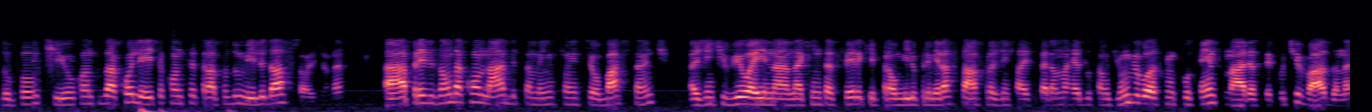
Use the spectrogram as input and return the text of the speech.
do plantio quanto da colheita quando se trata do milho e da soja, né? A, a previsão da Conab também influenciou bastante, a gente viu aí na, na quinta-feira que para o milho primeira safra a gente está esperando uma redução de 1,5% na área a ser cultivada, né?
